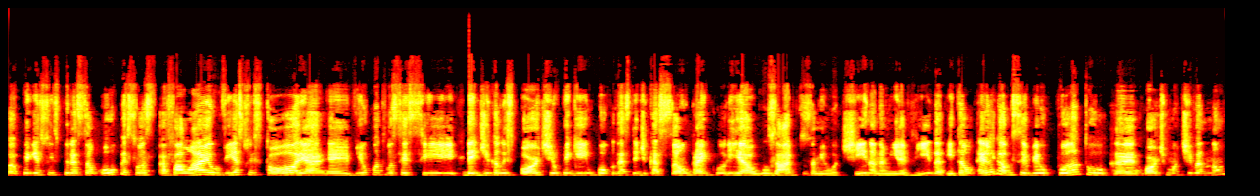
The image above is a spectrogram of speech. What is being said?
eu peguei a sua inspiração. Ou pessoas falam, ah, eu vi a sua história, é, vi o quanto você se dedica no esporte, eu peguei um pouco dessa dedicação para incluir alguns hábitos na minha rotina, na minha vida. Então, é legal você ver o quanto é, o esporte motiva não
